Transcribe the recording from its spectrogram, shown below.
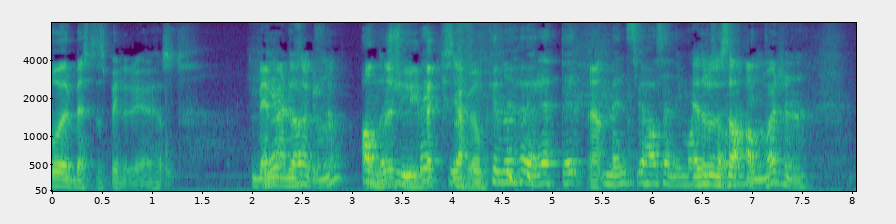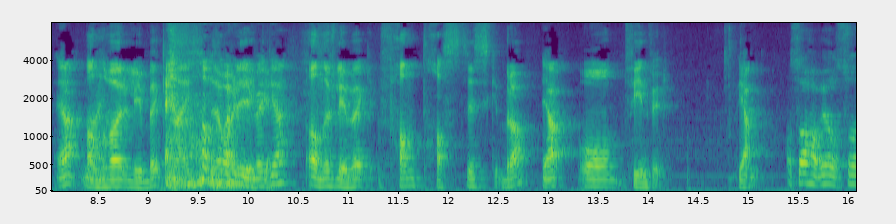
Vår beste spiller i høst. Hvem er det du snakker om nå? Anders Anders Lybekk, hvis du kunne høre etter Ja. mens vi har sending. Jeg trodde du sa Anwar, skjønner du. Ja. Anwar Lybekk? Nei, det var det ikke. ja. Anders Lybekk, fantastisk bra Ja. og fin fyr. ja. Og så har vi også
